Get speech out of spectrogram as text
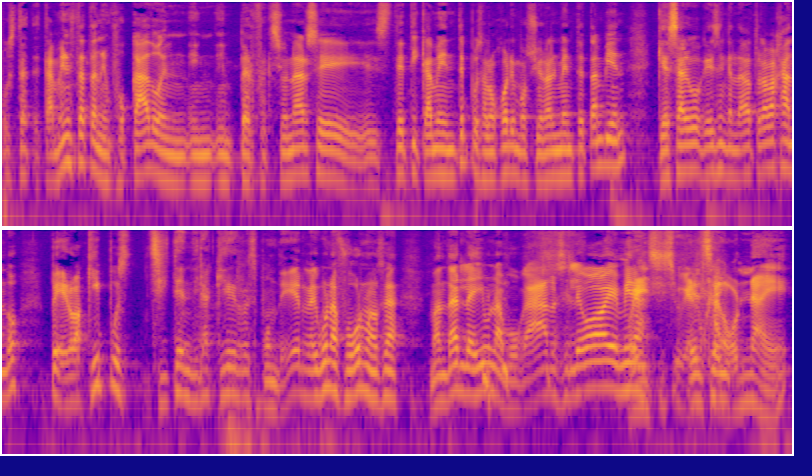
pues ta- también está tan enfocado en, en- en perfeccionarse estéticamente, pues a lo mejor emocionalmente también, que es algo que dicen que andaba trabajando, pero aquí pues sí tendría que responder de alguna forma, o sea, mandarle ahí un abogado, decirle, oye, mira, Oye, sí se hubiera enojadona, ¿eh?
